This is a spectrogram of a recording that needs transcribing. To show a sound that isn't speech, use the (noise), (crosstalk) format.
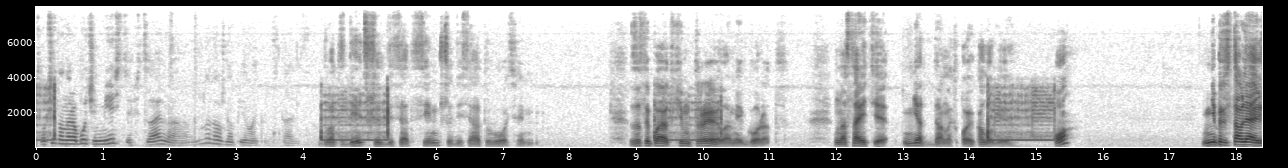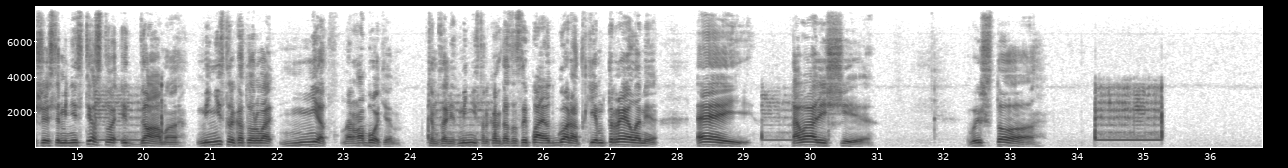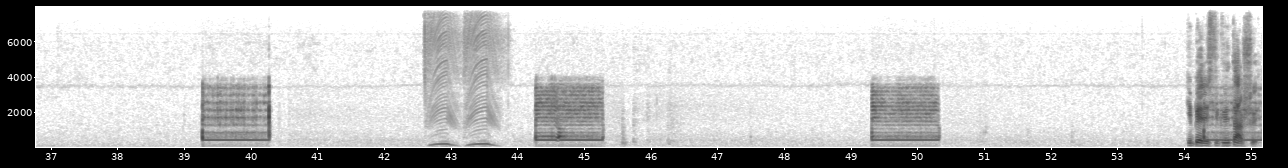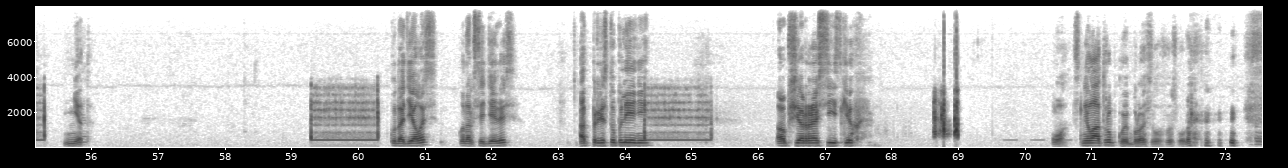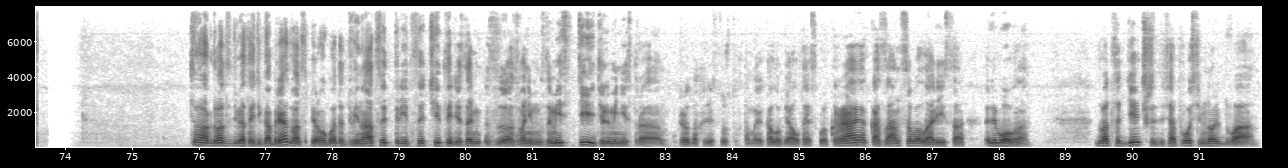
Вообще-то на рабочем месте официально она должна первой представиться. 29, 67, 68. Засыпают химтрейлами город. На сайте нет данных по экологии. О! Не представляющееся министерство и дама, министра которого нет на работе. Чем занят министр, когда засыпают город химтрейлами? Эй, товарищи, вы что, Теперь секретарши нет. Куда делась? Куда все делись? От преступлений общероссийских. О, сняла трубку и бросила, слышал, да? Так, 29 декабря 2021 года, 12.34. Зам- з- Звоним заместителю министра природных ресурсов там, и экологии Алтайского края Казанцева Лариса Львовна. 29 68 02.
